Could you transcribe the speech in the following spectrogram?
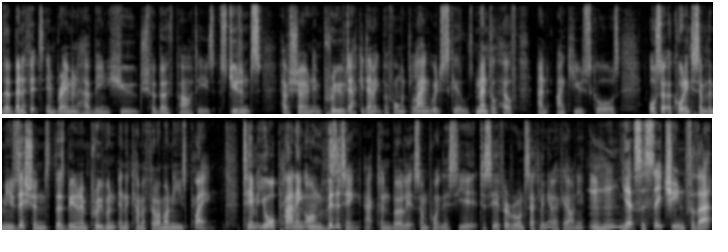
The benefits in Bremen have been huge for both parties. Students have shown improved academic performance, language skills, mental health, and IQ scores. Also, according to some of the musicians, there's been an improvement in the Kammerphilharmonie's playing. Tim, you're planning on visiting Acland Burghley at some point this year to see if everyone's settling in okay, aren't you? Mm-hmm. Yeah, so stay tuned for that.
